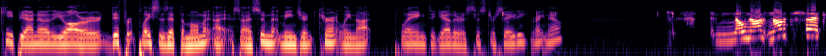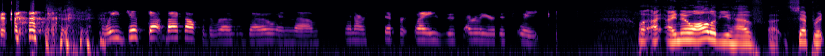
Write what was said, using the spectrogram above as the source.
keep you. I know that you all are different places at the moment, I, so I assume that means you're currently not playing together as Sister Sadie right now. No, not not at the second. we just got back off of the road though, and um, went our separate ways this earlier this week. Well, I, I know all of you have uh, separate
